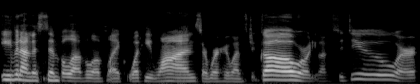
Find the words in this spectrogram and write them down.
even on a simple level of like what he wants or where he wants to go or what he wants to do or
